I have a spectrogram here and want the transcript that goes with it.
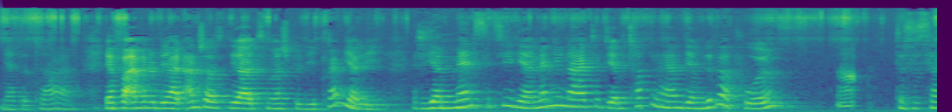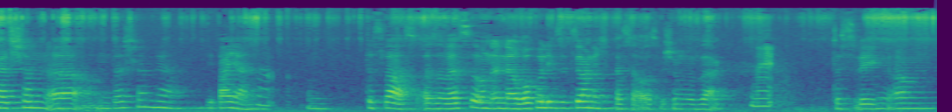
Ja, total. Ja, vor allem, wenn du dir halt anschaust, die halt zum Beispiel die Premier League. Also die haben Man City, die haben Man United, die haben Tottenham, die haben Liverpool. Das ist halt schon, äh, in Deutschland, ja, die Bayern. Ja. Und das war's. Also, weißt du, und in der Europa League sieht es ja auch nicht besser aus, wie schon gesagt. Nee. Deswegen, ähm,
